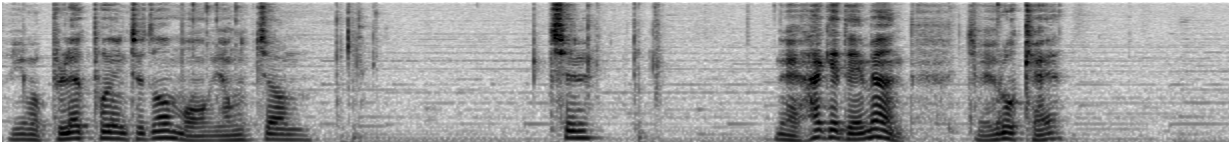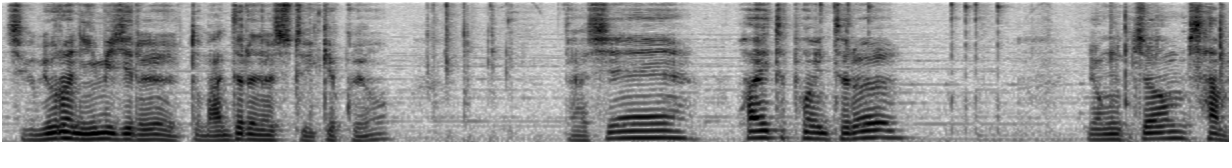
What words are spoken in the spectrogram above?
여기 뭐 블랙 포인트도 뭐 0.7 네, 하게 되면 이렇게 지금 이런 이미지를 또 만들어낼 수도 있겠고요. 다시 white point를 0.3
